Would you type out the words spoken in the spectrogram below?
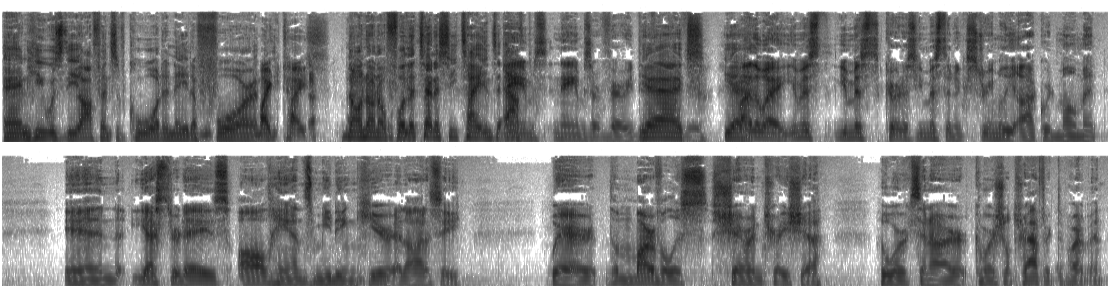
and he was the offensive coordinator for Mike Tice. No, no, no, for the Tennessee Titans. after- Names names are very Yeah, it's- yeah. By the way, you missed you missed Curtis. You missed an extremely awkward moment in yesterday's all hands meeting here at Odyssey, where the marvelous Sharon Tracia, who works in our commercial traffic department,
